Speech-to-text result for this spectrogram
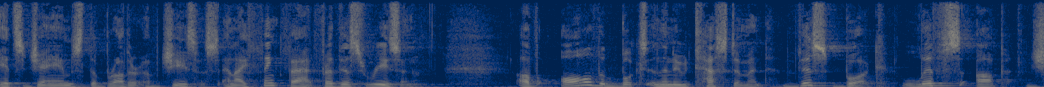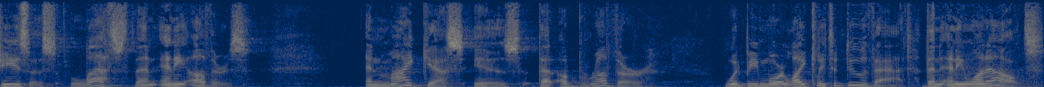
it's James, the brother of Jesus. And I think that for this reason. Of all the books in the New Testament, this book lifts up Jesus less than any others. And my guess is that a brother would be more likely to do that than anyone else.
